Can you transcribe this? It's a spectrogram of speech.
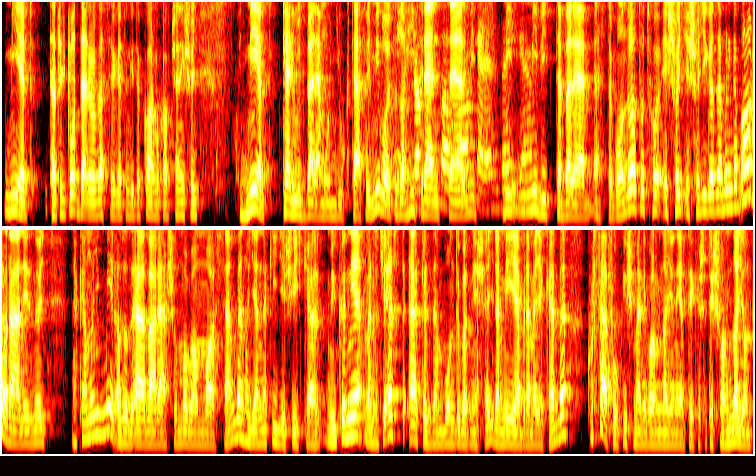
miért, tehát hogy pont erről beszélgetünk itt a karma kapcsán is, hogy, hogy miért került bele mondjuk, tehát hogy mi volt az a hitrendszer, mi, mi, mi vitte bele ezt a gondolatot, és hogy, és hogy igazából inkább arra ránézni, hogy nekem mondjuk miért az az elvárásom magammal szemben, hogy ennek így és így kell működnie, mert hogyha ezt elkezdem bontogatni, és egyre mélyebbre megyek ebbe, akkor fel fogok ismerni valami nagyon értékeset, és valami nagyon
